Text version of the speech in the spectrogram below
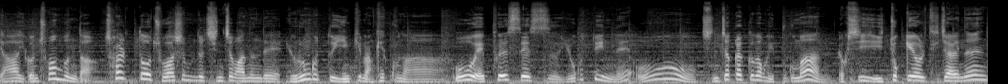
야 이건 처음 본다. 철도 좋아하시는 분들 진짜 많은데 이런 것도 인기 많겠구나. 오 FSS 요것도 있네. 오 진짜 깔끔하고 이쁘구만. 역시 이쪽 계열 디자인은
